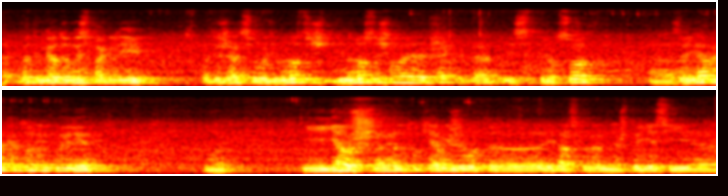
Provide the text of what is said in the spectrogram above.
В этом году мы смогли поддержать всего 90, 90 человек да, из 300 э, заявок, которые были. Вот. И я уж, наверное, тут я вижу, вот ребят сказали мне, что есть и э,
